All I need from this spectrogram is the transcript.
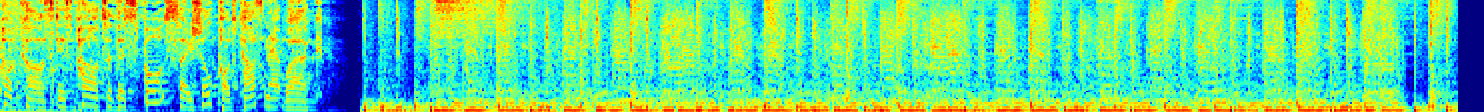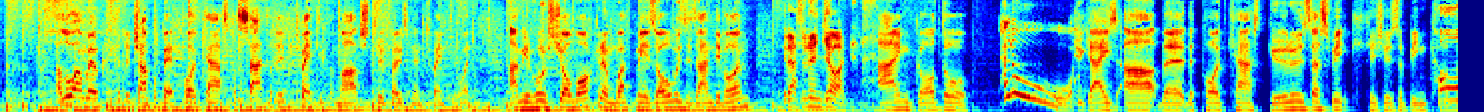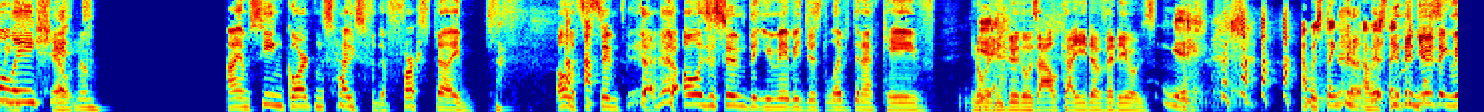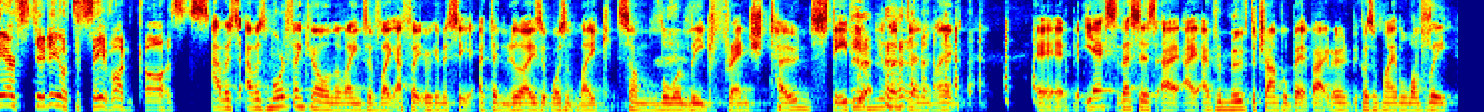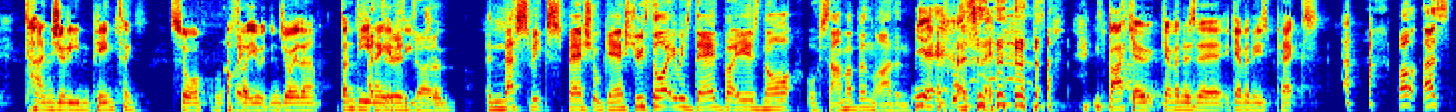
podcast is part of the Sports Social Podcast Network. Hello and welcome to the Trampled Bet podcast for Saturday, the 20th of March 2021. I'm your host, John Walker, and with me as always is Andy Vaughan Good afternoon, John. and Gordo. Hello. You guys are the, the podcast gurus this week because you have been covering Holy shit. Cheltenham. I am seeing Gordon's house for the first time. always assumed, always assumed that you maybe just lived in a cave. You know when you do those Al Qaeda videos, Yeah. I was thinking. I was thinking. using their studio to save on costs. I was. I was more thinking along the lines of like. I thought you were going to say. I didn't realize it wasn't like some lower league French town stadium you lived in. Like. Uh, but yes, this is. I, I, I've removed the Trampled Bet background because of my lovely tangerine painting. So I Lovely. thought you would enjoy that. Dundee I do United enjoy theme it. And this week's special guest, you thought he was dead, but he is not. Osama bin Laden. Yeah, that's it. he's back out, giving his uh, giving his picks. Well, that's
